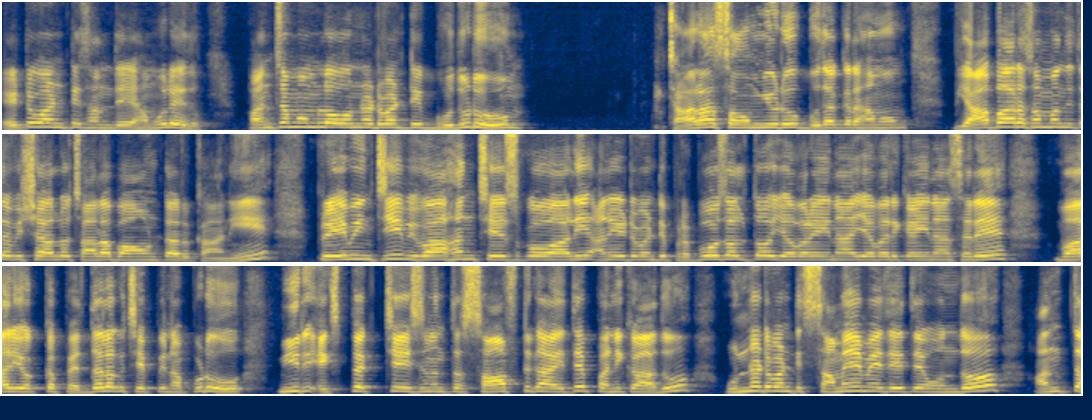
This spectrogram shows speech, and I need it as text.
ఎటువంటి సందేహము లేదు. పంచమంలో ఉన్నటువంటి బుధుడు చాలా సౌమ్యుడు బుధగ్రహము వ్యాపార సంబంధిత విషయాల్లో చాలా బాగుంటారు. కానీ ప్రేమించి వివాహం చేసుకోవాలి అనేటువంటి ప్రపోజల్తో ఎవరైనా ఎవరికైనా సరే వారి యొక్క పెద్దలకు చెప్పినప్పుడు మీరు ఎక్స్పెక్ట్ చేసినంత సాఫ్ట్గా అయితే పని కాదు. ఉన్నటువంటి సమయం ఏదైతే ఉందో అంత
